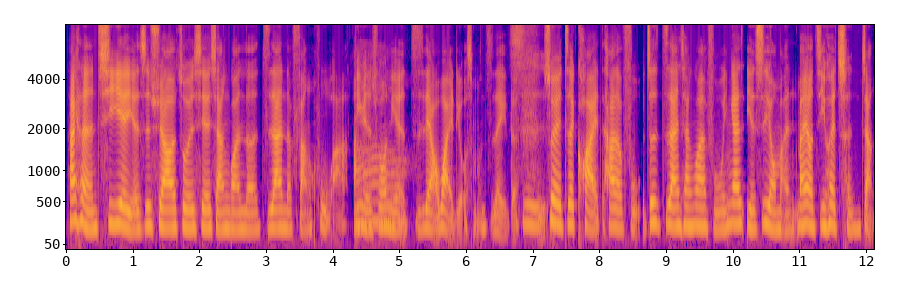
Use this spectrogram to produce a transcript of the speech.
它可能企业也是需要做一些相关的治安的防护啊，避免说你的哦资料外流什么之类的。是，所以这块他的服就是治安相关的服务，应该也是有蛮蛮有机会成长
